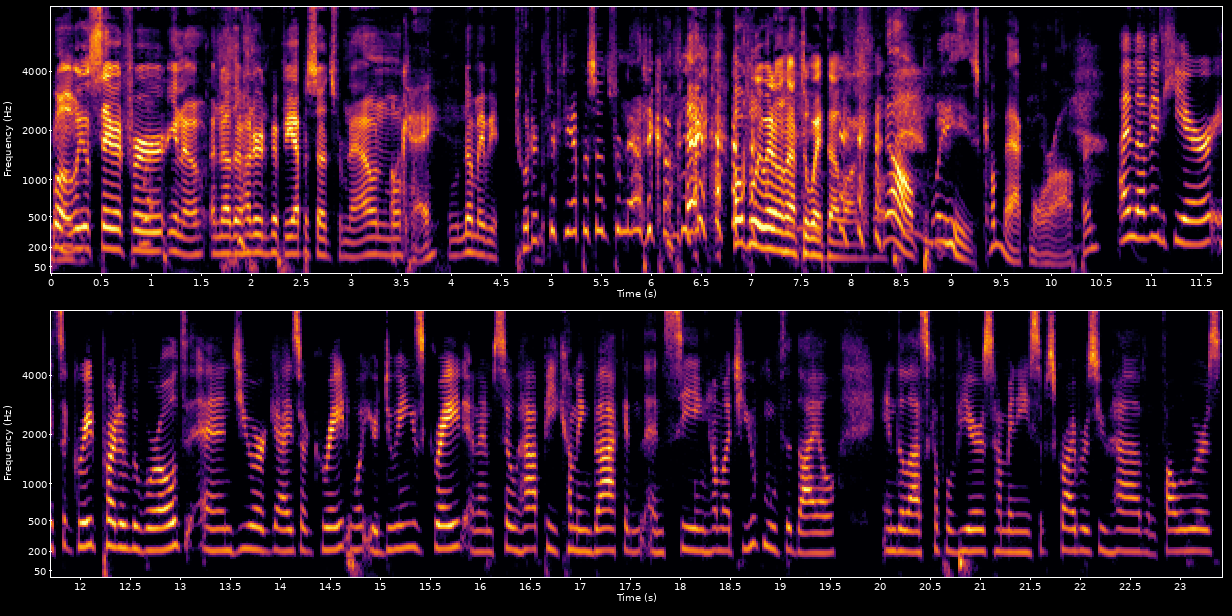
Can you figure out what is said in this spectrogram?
Well, we'll save it for you know another 150 episodes from now, and we'll Okay. no maybe 250 episodes from now to come back. Hopefully, we don't have to wait that long. No, please come back more often. I love it here. It's a great part of the world, and you are guys are great. And what you're doing is great. And I'm so happy coming back and, and seeing how much you've moved the dial in the last couple of years, how many subscribers you have and followers.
